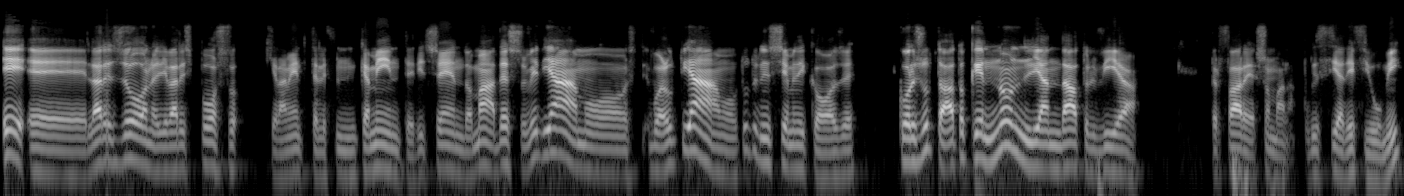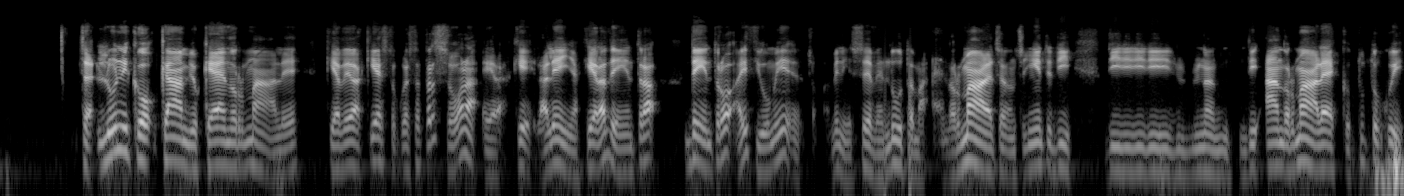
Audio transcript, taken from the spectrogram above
e eh, la regione gli aveva risposto chiaramente telefonicamente dicendo ma adesso vediamo, valutiamo, tutto un insieme di cose, con il risultato che non gli hanno dato il via per fare insomma la pulizia dei fiumi, cioè l'unico cambio che è normale che aveva chiesto questa persona era che la legna che era dentro, dentro ai fiumi insomma, venisse venduta, ma è normale, cioè non c'è niente di, di, di, di, anormale, ecco, tutto qui.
